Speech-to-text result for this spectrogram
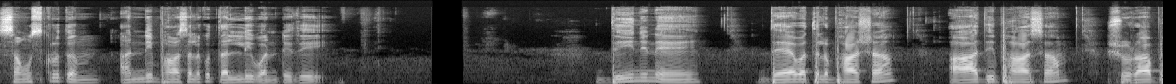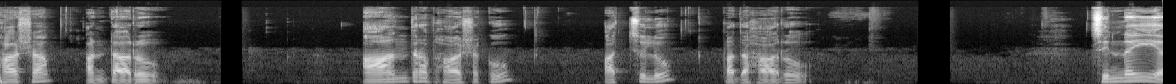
సంస్కృతం అన్ని భాషలకు తల్లి వంటిది. దీనినే దేవతల భాష ఆది భాష షురా భాష అంటారు. ఆంధ్ర భాషకు అచ్చులు పదహారు. చిన్నయ్య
